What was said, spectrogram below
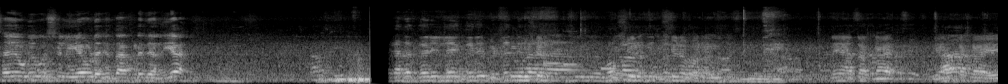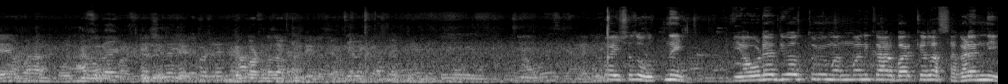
इथं एवढे बसेल एवढ्याचे ताकडे द्या ना या. एखादा गरीब लय गरीब भरायला. नाही आता काय? हे आता काय रेकॉर्डला दाखवून दिलं. पैशाचं होत नाही. एवढ्या दिवस तुम्ही मनमानी कारभार केला सगळ्यांनी.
